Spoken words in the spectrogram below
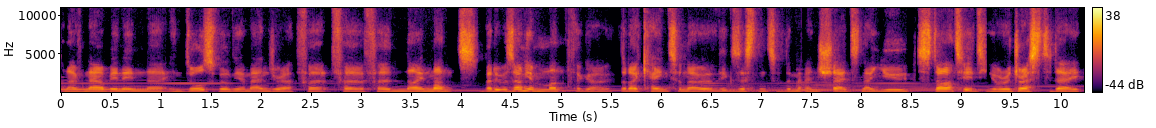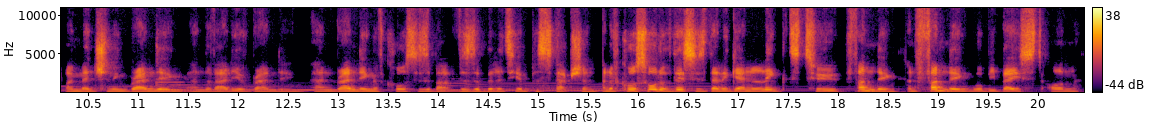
and I've now been in uh, in Dawesville near Mandurah for, for, for nine months. But it was only a month ago that I came to know of the existence of the men's sheds. Now, you started your address today by mentioning branding and the value of branding. And branding, of course, is about visibility and perception. And of course, all of this is then again linked to funding. And funding will be based on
